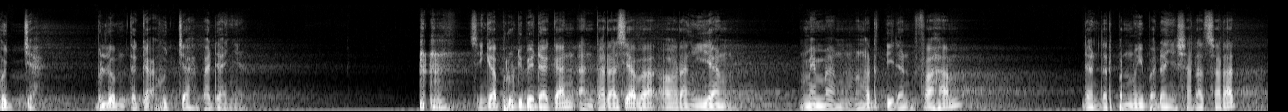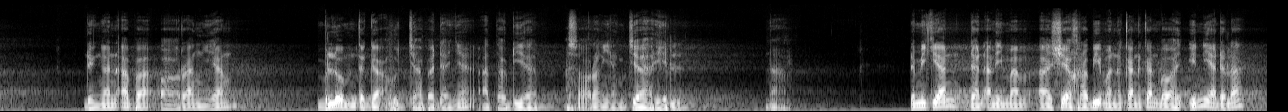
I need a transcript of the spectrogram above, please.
hujjah. Belum tegak hujjah padanya. Sehingga perlu dibedakan antara siapa? Orang yang memang mengerti dan faham dan terpenuhi padanya syarat-syarat dengan apa? Orang yang belum tegak hujjah padanya atau dia seorang yang jahil. Nah, demikian dan Al-Imam uh, Syekh Rabi menekankan bahwa ini adalah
